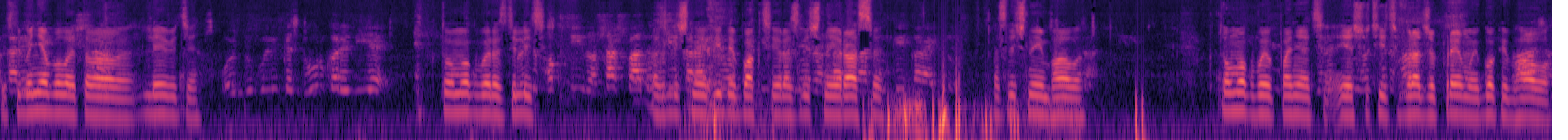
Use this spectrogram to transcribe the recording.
Если бы не было этого лебеди, кто мог бы разделить различные виды бхакти, различные расы, различные бхавы? Кто мог бы понять и ощутить Враджа Прему и Гопи Бхаву?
